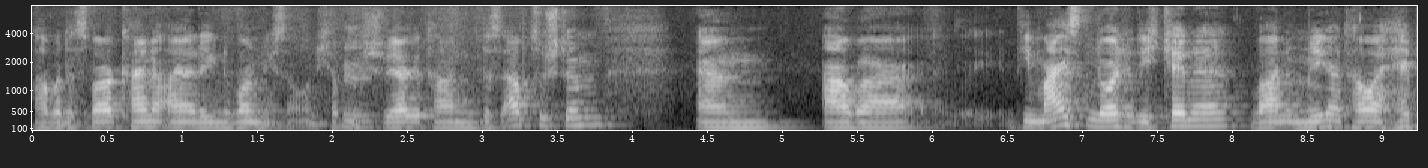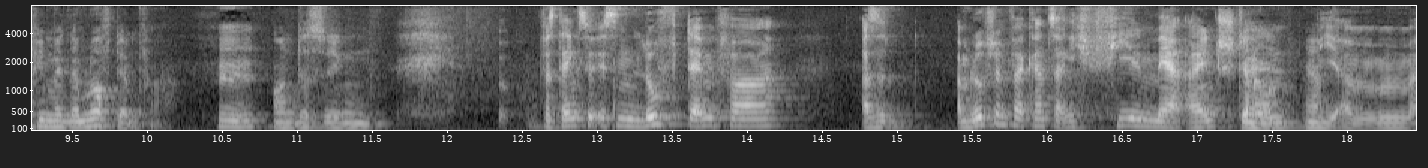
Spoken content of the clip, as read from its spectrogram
aber das war keine eierlegende Wollmilchsau. Und ich habe mich schwer getan, das abzustimmen. Ähm, aber die meisten Leute, die ich kenne, waren im Megatower happy mit einem Luftdämpfer. Hm. Und deswegen, Was denkst du, ist ein Luftdämpfer, also am Luftdämpfer kannst du eigentlich viel mehr einstellen Genau, ja. wie am, äh,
